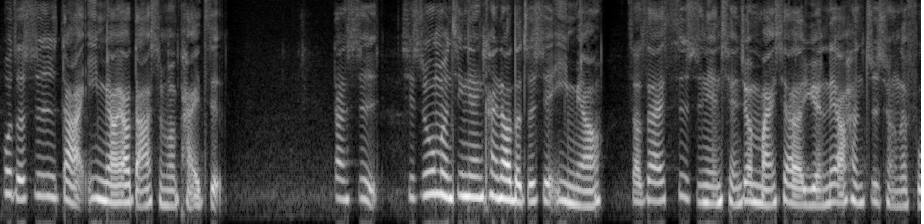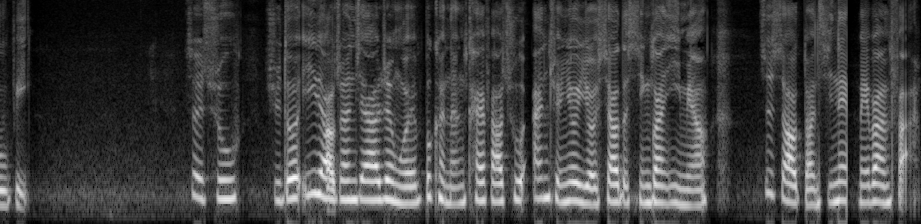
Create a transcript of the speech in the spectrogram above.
或者是打疫苗要打什么牌子，但是。其实我们今天看到的这些疫苗，早在四十年前就埋下了原料和制成的伏笔。最初许多医疗专家认为不可能开发出安全又有效的新冠疫苗，至少短期内没办法。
